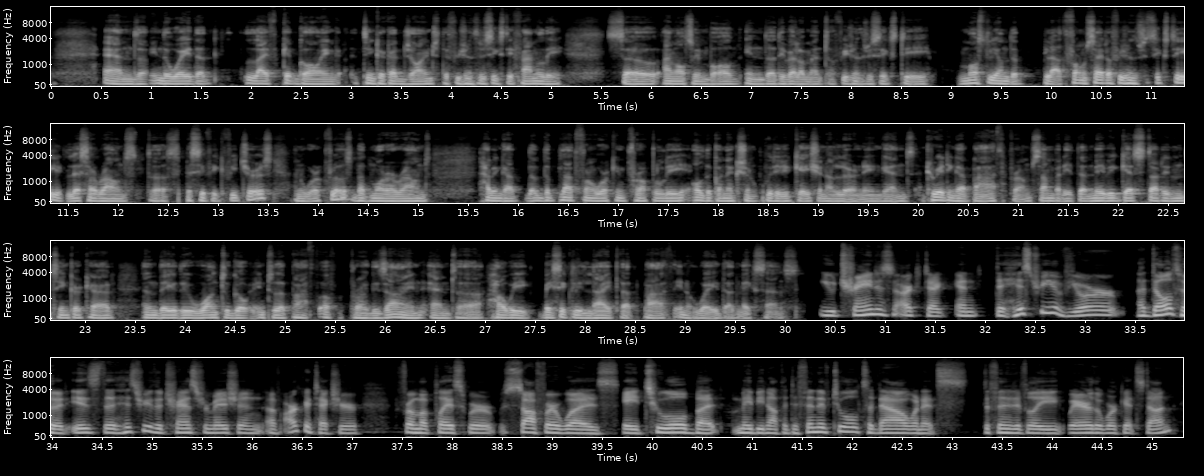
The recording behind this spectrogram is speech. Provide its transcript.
and uh, in the way that life kept going, Tinkercad joined the Fusion 360 family. So I'm also involved in the development of Fusion 360 mostly on the platform side of Fusion 360, less around the specific features and workflows, but more around having a, the, the platform working properly, all the connection with education and learning, and creating a path from somebody that maybe gets started in Tinkercad and they do want to go into the path of product design and uh, how we basically light that path in a way that makes sense. You trained as an architect and the history of your adulthood is the history of the transformation of architecture from a place where software was a tool but maybe not the definitive tool to now when it's definitively where the work gets done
